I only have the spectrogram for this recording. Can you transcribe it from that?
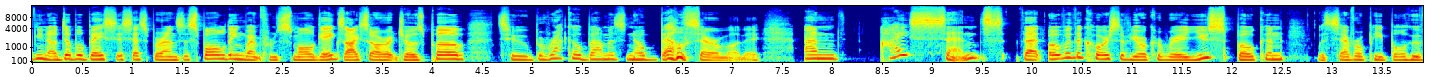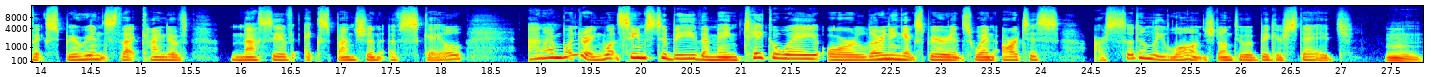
you know, double bassist Esperanza Spalding went from small gigs I saw her at Joe's Pub to Barack Obama's Nobel ceremony. And I sense that over the course of your career, you've spoken with several people who've experienced that kind of massive expansion of scale. And I'm wondering what seems to be the main takeaway or learning experience when artists are suddenly launched onto a bigger stage? Mm.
